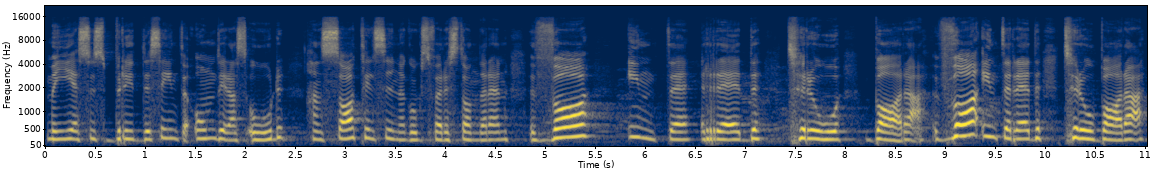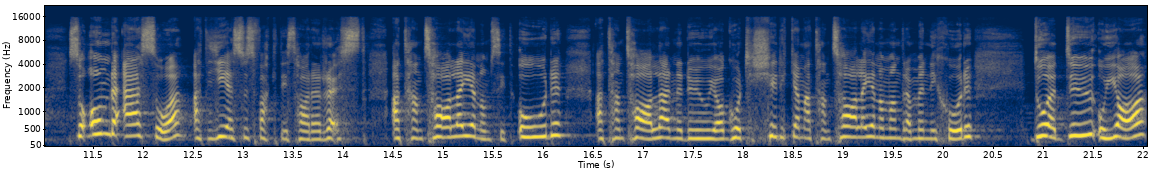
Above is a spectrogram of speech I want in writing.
Men Jesus brydde sig inte om deras ord. Han sa till synagogsföreståndaren, var inte rädd, tro bara. Var inte rädd, tro bara. Så om det är så att Jesus faktiskt har en röst, att han talar genom sitt ord, att han talar när du och jag går till kyrkan, att han talar genom andra människor, då är du och jag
